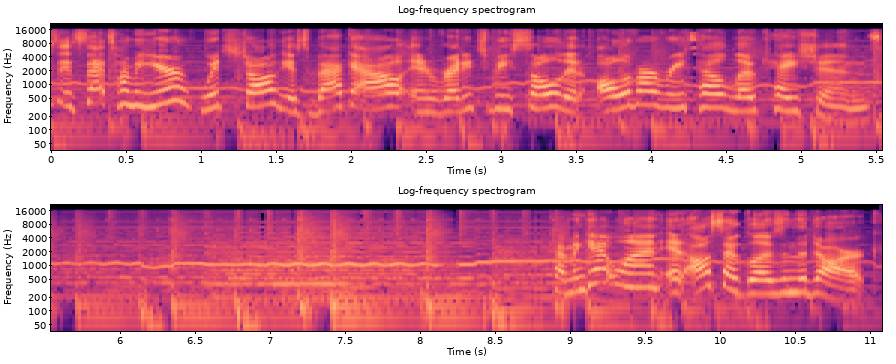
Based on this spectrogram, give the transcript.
guys, it's that time of year. Witch Dog is back out and ready to be sold at all of our retail locations. Come and get one. It also glows in the dark.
